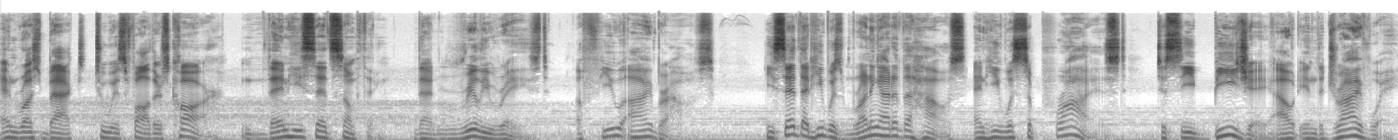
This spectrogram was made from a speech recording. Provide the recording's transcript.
and rushed back to his father's car. Then he said something that really raised a few eyebrows. He said that he was running out of the house and he was surprised to see BJ out in the driveway.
